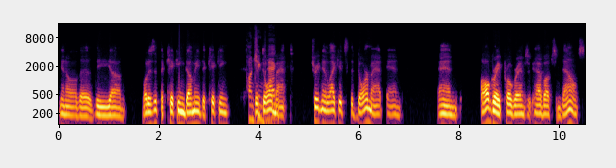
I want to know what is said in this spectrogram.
you know, the the um, what is it, the kicking dummy, the kicking Punching the bag. Treating it like it's the doormat, and and all great programs have ups and downs,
